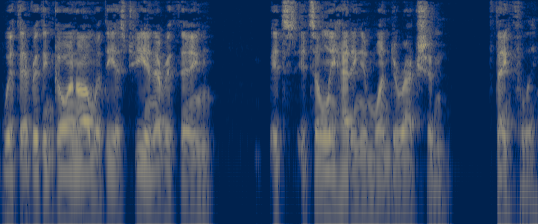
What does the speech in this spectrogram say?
with everything going on with ESG and everything, it's it's only heading in one direction, thankfully.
